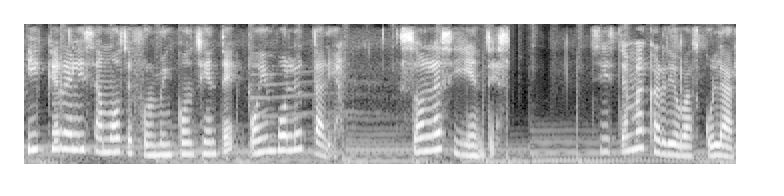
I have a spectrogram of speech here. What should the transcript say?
y que realizamos de forma inconsciente o involuntaria. Son las siguientes. Sistema cardiovascular,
